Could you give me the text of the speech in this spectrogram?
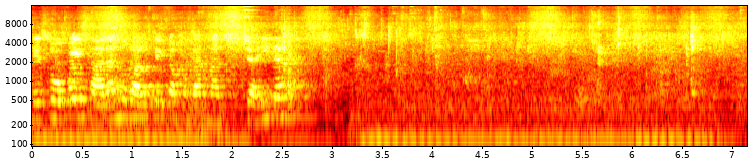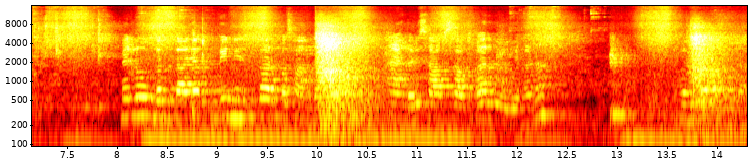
ਤੇ ਸੋ ਭਾਈ ਸਾਰਿਆਂ ਨੂੰ ਰਲ ਕੇ ਕੰਮ ਕਰਨਾ ਚਾਹੀਦਾ। ਮੈਨੂੰ ਗੰਦਾ ਜਾਂ ਵੀ ਨਹੀਂ ਘਰ ਪਸੰਦ ਹੈ ਐਂ ਦਾ ਵੀ ਸਾਫ਼ ਸਾਫ਼ ਘਰ ਹੋਵੇ ਹਨਾ? ਵਧੀਆ ਲੱਗਦਾ।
